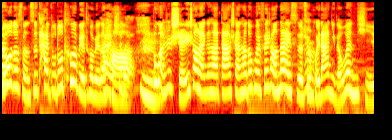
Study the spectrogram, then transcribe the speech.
所有的粉丝态度都特别特别的好，是的，嗯，不管是谁上来跟他搭讪，他都会非常 nice 的去回答你的问题。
